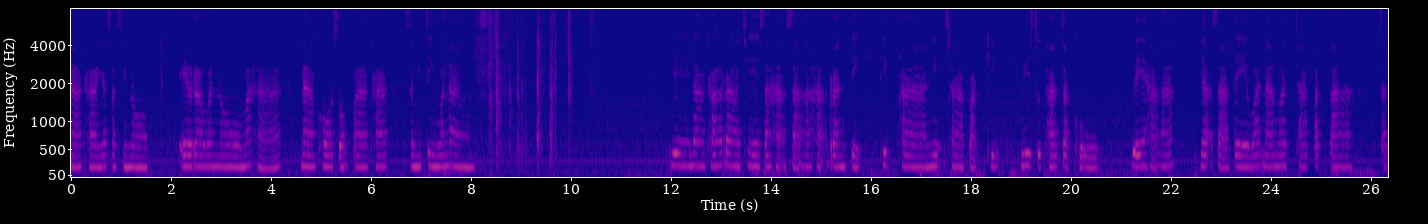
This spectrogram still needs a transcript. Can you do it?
นาคายสสิโน เอราวันโน มหา นาโคโสปาคะ สมิติงวนัง เยนาคาราเชสหาสาหะรันติ ทิพานิชาปักขิ วิสุทธจักขูเวหายะสาเตวนามัชชาปตา จัต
